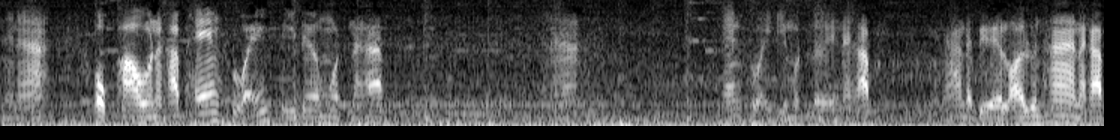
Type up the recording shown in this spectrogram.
เนี่ยนะอกเผานะครับแห้งสวยสีเดิมหมดนะครับนะแห้งสวยดีหมดเลยนะครับ นะ W100 รุ่น 5 นะครับ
